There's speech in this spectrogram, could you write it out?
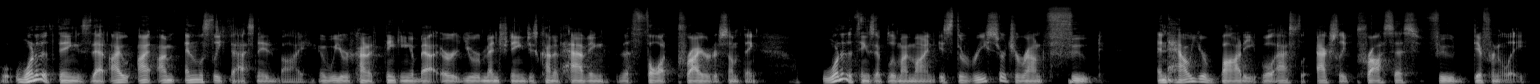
one of the things that I, I i'm endlessly fascinated by and we were kind of thinking about or you were mentioning just kind of having the thought prior to something. One of the things that blew my mind is the research around food and how your body will actually process food differently.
